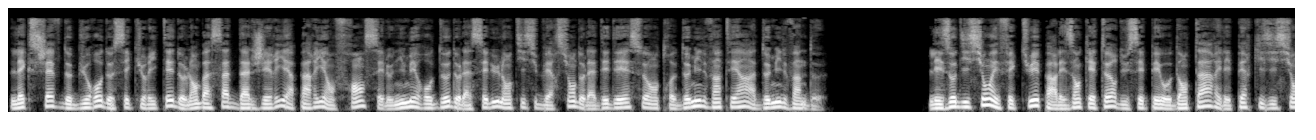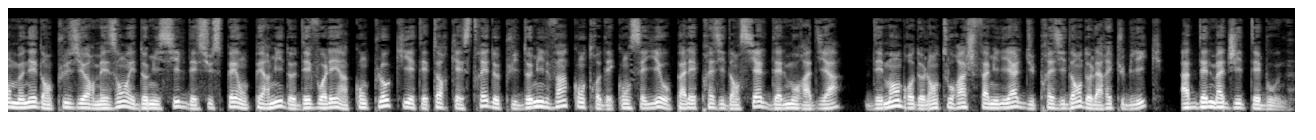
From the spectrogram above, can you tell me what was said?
l'ex-chef de bureau de sécurité de l'ambassade d'Algérie à Paris en France et le numéro 2 de la cellule anti-subversion de la DDSE entre 2021 à 2022. Les auditions effectuées par les enquêteurs du CPO d'Antar et les perquisitions menées dans plusieurs maisons et domiciles des suspects ont permis de dévoiler un complot qui était orchestré depuis 2020 contre des conseillers au palais présidentiel d'El Mouradia, des membres de l'entourage familial du président de la République, Abdelmajid Tebboune,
